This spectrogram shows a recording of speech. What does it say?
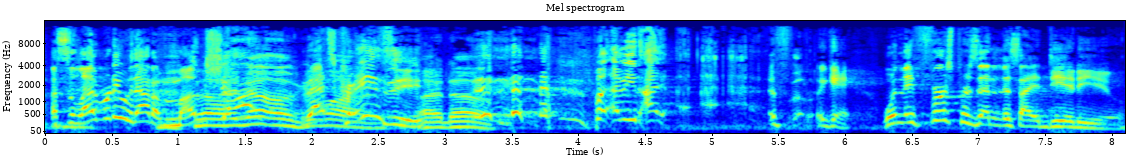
a celebrity without a mugshot? I know. That's on. crazy. I know. but I mean, I, I, okay. When they first presented this idea to you,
